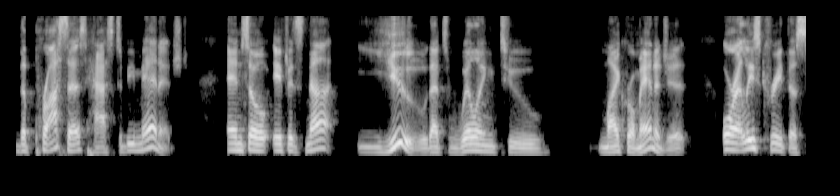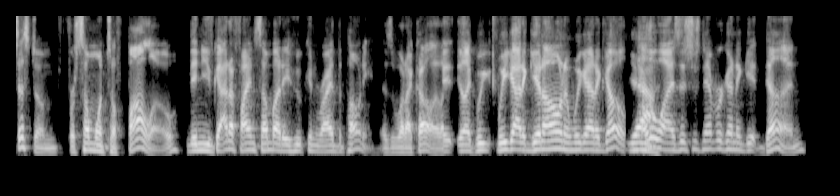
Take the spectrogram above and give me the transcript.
the process has to be managed. And so if it's not you that's willing to micromanage it, or at least create the system for someone to follow, then you've got to find somebody who can ride the pony, is what I call it. Like we, we got to get on and we got to go. Yeah. Otherwise, it's just never going to get done,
